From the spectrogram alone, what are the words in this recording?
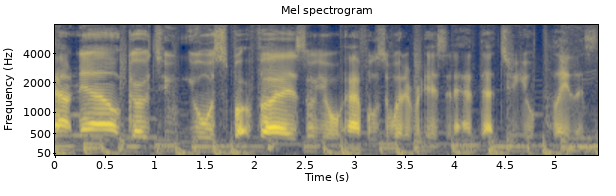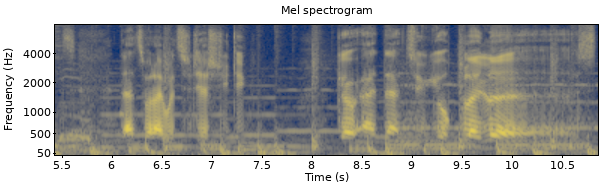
Out now. Go to your Spotify's or your Apples or whatever it is and add that to your playlists. That's what I would suggest you do. Go add that to your playlist.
